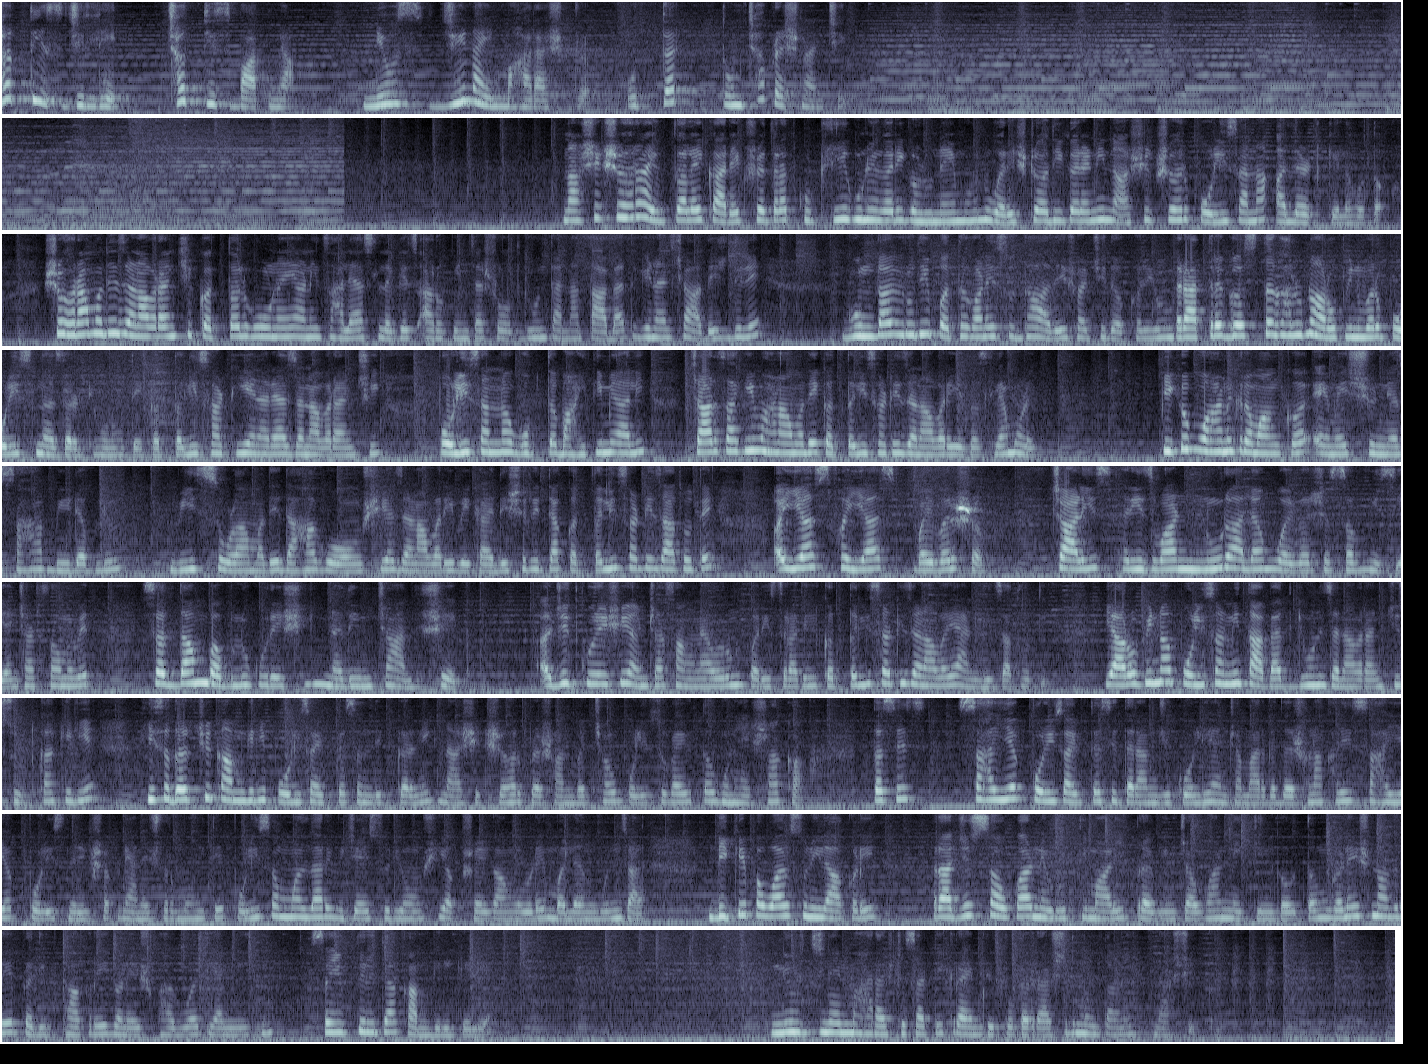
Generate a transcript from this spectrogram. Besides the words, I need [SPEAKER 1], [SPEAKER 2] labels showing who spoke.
[SPEAKER 1] छत्तीस जिल्हे छत्तीस बातम्या. News G nine Maharashtra. उत्तर तुमच्या प्रश्नांची. नाशिक शहर आयुक्तालय कार्यक्षेत्रात कुठलीही गुन्हेगारी घडू नये म्हणून वरिष्ठ अधिकाऱ्यांनी नाशिक शहर पोलिसांना अलर्ट केलं होतं. शहरामध्ये जनावरांची कत्तल होऊ नये आणि झाल्यास लगेच आरोपींचा शोध घेऊन त्यांना ताब्यात घेण्याचे आदेश दिले. गुंडाविरोधी पथकाने सुद्धा आदेशाची दखल घेऊन रात्र गस्त घालून आरोपींवर पोलीस नजर ठेवून होते. कत्तलीसाठी येणाऱ्या जनावरांची पोलिसांना गुप्त माहिती मिळाली. चारचाकी वाहनामध्ये कत्तलीसाठी जनावरे येत असल्यामुळे पिकअप वाहन क्रमांक एम एच शून्य सहा बी डब्ल्यू वीस सोळामध्ये दहा गोवंशीय जनावरे बेकायदेशीरित्या कत्तलीसाठी जात होते. अय्यास फय्याज वैवर्ष चाळीस रिजवान नूर आलम वैवर्ष सव्वीस यांच्या समवेत सद्दाम बबलू कुरेशी नदीम चांद शेख अजित कुरेशी यांच्या सांगण्यावरून परिसरातील कत्तलीसाठी जनावरे आणली जात होती. या आरोपींना पोलिसांनी ताब्यात घेऊन जनावरांची सुटका केली आहे. ही सदरची कामगिरी पोलीस आयुक्त संदीप कर्णिक नाशिक शहर प्रशांत बच्छाव पोलीस उपायुक्त गुन्हे शाखा तसेच सहाय्यक पोलीस आयुक्त सीतारामजी कोल्हे यांच्या मार्गदर्शनाखाली सहाय्यक पोलीस निरीक्षक ज्ञानेश्वर मोहिते पोलीस अंमलदार विजय सूर्यवंशी अक्षय गांगोडे मलंग गुंजाळ डी के पवार सुनील आकडे राजेश सावकार निवृत्ती माळी प्रवीण चव्हाण नितीन गौतम गणेश नागरे प्रदीप ठाकरे गणेश भागवत यांनीही संयुक्तरित्या कामगिरी केली आहे. न्यूज जी नाईन महाराष्ट्रासाठी क्राईम रिपोर्टर राशीद मुलतानी नाशिक.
